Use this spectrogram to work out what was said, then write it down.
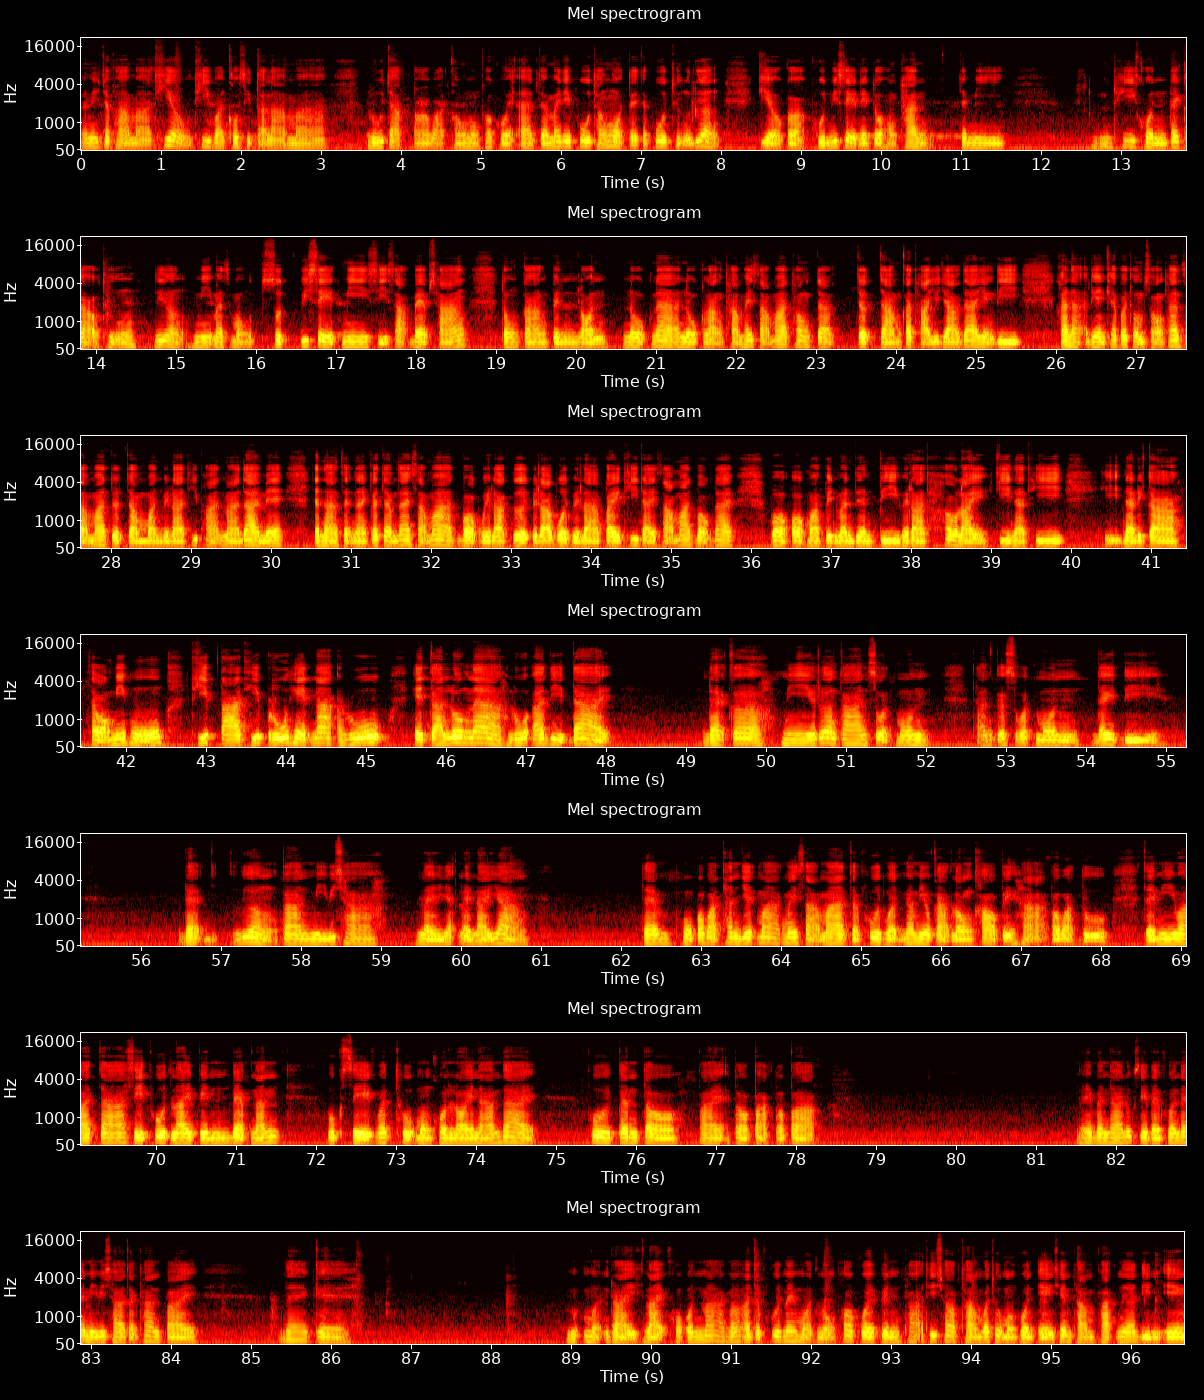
วันนี้จะพามาเที่ยวที่วัดโคสิตารามมา รู้จักประวัติของหลวงพ่อกลวยอาจจะไม่ได้พูดทั้งหมด แต่จะพูดถึงเรื่องเกี่ยวกับคุณวิเศษในตัวของท่าน จะมีที่คนได้กล่าวถึงเรื่องมีมันสมองสุดวิเศษ มีศีรษะแบบช้าง ตรงกลางเป็นรอนโหนกหน้าโหนกหลังทำให้สามารถท่องจำ จดจำคาถายาวๆได้อย่างดี ขณะเรียนแค่ประถมสองท่านสามารถจดจำวันเวลาที่ผ่านมาได้แม้จะนานแสนนานก็จำได้สามารถบอกเวลาเกิดเวลาบวชเวลาไปที่ใดสามารถบอกได้ บอกออกมาเป็นวันเดือนปี เวลาเท่าไหร่กี่นาทีกี่นาฬิกาสองมีหู ทิพตาทิพรู้เหตุหน้ารู้ เหตุการณ์ล่วงหน้ารู้อดีตได้ และก็มีเรื่องการสวดมนต์ ท่านก็สวดมนต์ได้ดี และเรื่องการมีวิชาหลายหลายอย่าง แต่โหประวัติท่านเยอะมากไม่สามารถจะพูดหมดเมื่อมีโอกาสลองเข้าไปหาประวัติดู แต่มีวาจาสิทธิ์พูดอะไรเป็นแบบนั้นปลุกเสกวัตถุมงคลลอยน้ำได้ พูดกันต่อไปต่อปากต่อปาก ในบรรดาลูกศิษย์หลายคนได้มีวิชาจากท่านไป ได้แก่ เหมือนหลายหลายคนมากเนาะอาจจะพูดไม่หมดหลวงพ่อกลวยเป็นพระที่ชอบทำวัตถุมงคลเอง เช่นทำพระเนื้อดินเอง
